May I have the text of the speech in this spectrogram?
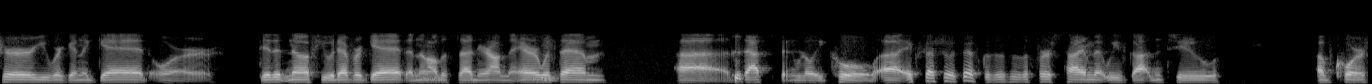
sure you were going to get or didn't know if you would ever get, and then all of a sudden you're on the air with mm-hmm. them. Uh, that's been really cool, uh, especially with this because this is the first time that we've gotten to, of course,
